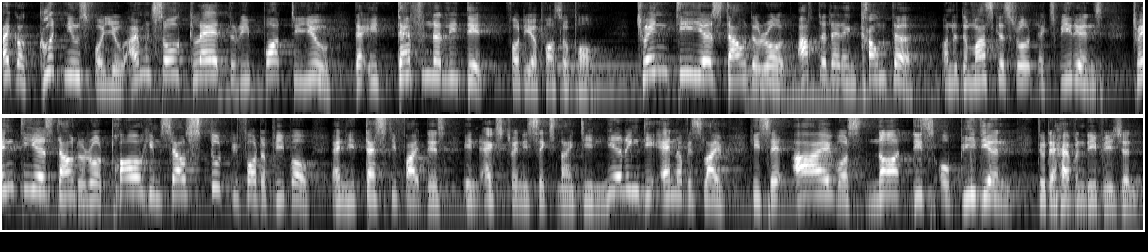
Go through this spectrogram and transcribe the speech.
I got good news for you. I'm so glad to report to you that it definitely did for the Apostle Paul. 20 years down the road, after that encounter, on the Damascus Road experience, 20 years down the road, Paul himself stood before the people and he testified this in Acts 26 19. Nearing the end of his life, he said, I was not disobedient to the heavenly vision.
